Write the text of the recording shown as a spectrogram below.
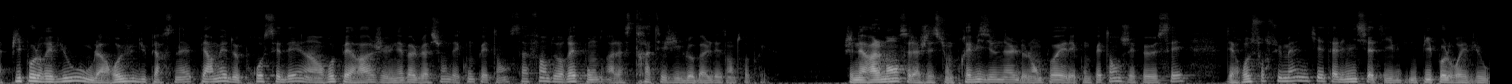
la People Review ou la revue du personnel permet de procéder à un repérage et une évaluation des compétences afin de répondre à la stratégie globale des entreprises. Généralement, c'est la gestion prévisionnelle de l'emploi et des compétences GPEC des ressources humaines qui est à l'initiative d'une People Review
